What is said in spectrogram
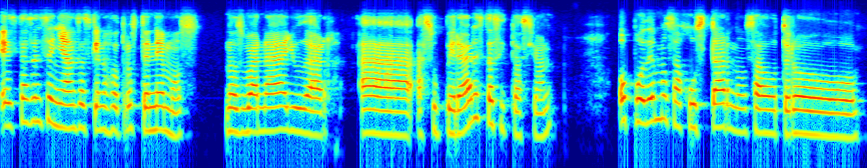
estas enseñanzas que nosotros tenemos nos van a ayudar a, superar esta situación o podemos ajustarnos a otro,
